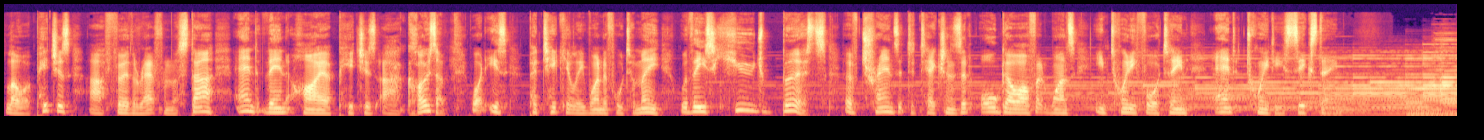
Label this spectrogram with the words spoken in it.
Lower pitches are further out from the star, and then higher pitches are closer. What is particularly wonderful to me were these huge bursts of transit detections that all go off at once in 2014 and 2016.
